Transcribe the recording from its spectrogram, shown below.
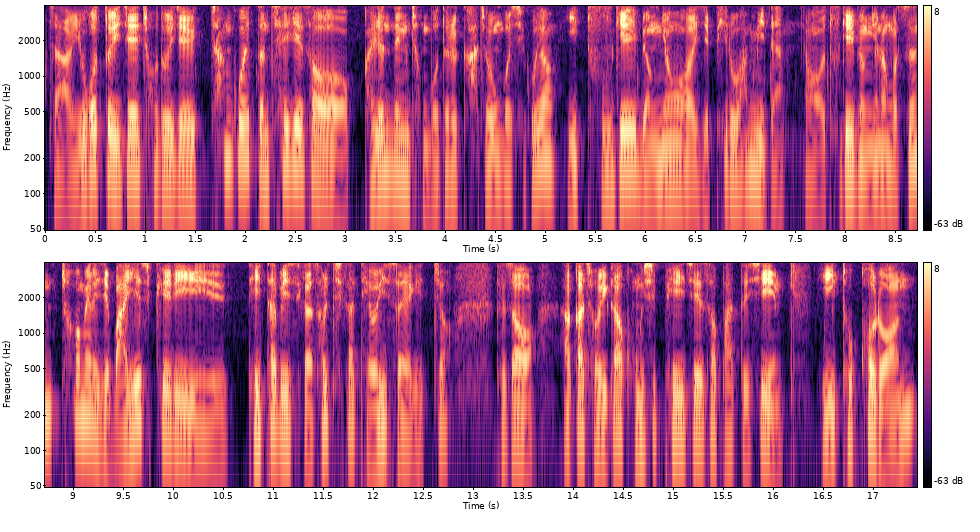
자 이것도 이제 저도 이제 참고했던 책에서 관련된 정보들을 가져온 것이고요. 이 두 개의 명령어가 이제 필요합니다. 어, 두 개의 명령어란 것은 처음에는 이제 MySQL이 데이터베이스가 설치가 되어 있어야겠죠. 그래서 아까 저희가 공식 페이지에서 봤듯이 이 docker run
